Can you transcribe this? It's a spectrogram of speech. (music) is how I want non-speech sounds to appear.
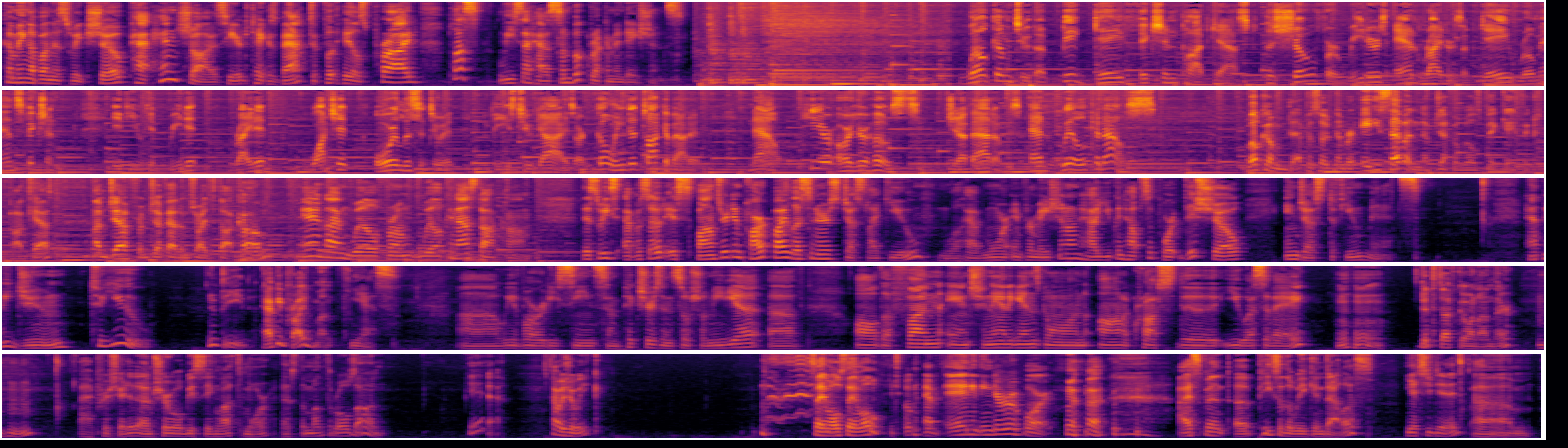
Coming up on this week's show, Pat Henshaw is here to take us back to Foothills Pride, plus, Lisa has some book recommendations. Welcome to the Big Gay Fiction Podcast, the show for readers and writers of gay romance fiction. If you can read it, write it, watch it, or listen to it, these two guys are going to talk about it. Now, here are your hosts, Jeff Adams and Will Knaus. Welcome to episode number 87 of Jeff and Will's Big Gay Fiction Podcast. I'm Jeff from JeffAdamsWrites.com. And I'm Will from WillKnaus.com. This week's episode is sponsored in part by listeners just like you. We'll have more information on how you can help support this show in just a few minutes. Happy June to you. Indeed. Happy Pride Month. Yes. Uh, we have already seen some pictures in social media of all the fun and shenanigans going on across the US of A. Mm-hmm. Good stuff going on there. Mm-hmm. I appreciate it. I'm sure we'll be seeing lots more as the month rolls on. Yeah. How was your week? (laughs) same old, same old. I don't have anything to report. (laughs) I spent a piece of the week in Dallas. Yes, you did. Um,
